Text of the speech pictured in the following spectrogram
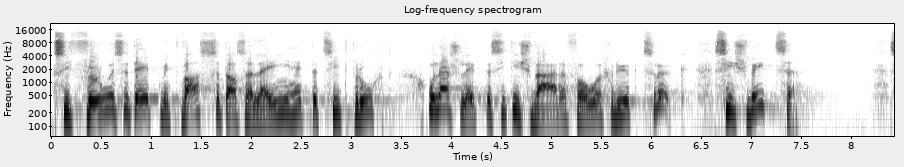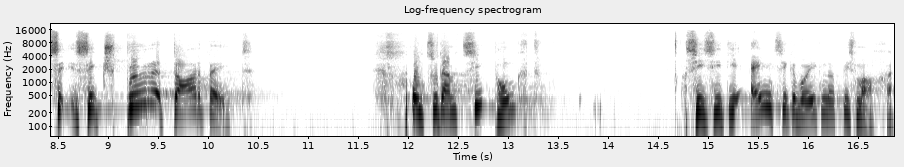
Sie füllen sie dort mit Wasser, das alleine hätte Zeit gebraucht. Und dann schleppen sie die schweren, vollen Krüge zurück. Sie schwitzen. Sie, sie spüren die Arbeit. Und zu dem Zeitpunkt sind sie die Einzigen, die irgendetwas machen.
